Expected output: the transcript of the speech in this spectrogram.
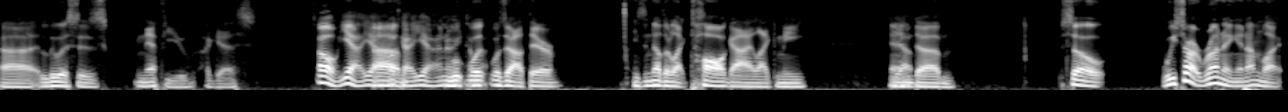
uh, Lewis's nephew, I guess, Oh yeah, yeah. Um, okay, yeah. I know. w- what you're talking w- was out there. He's another like tall guy like me, and um, so we start running, and I'm like,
